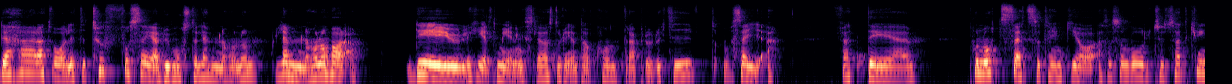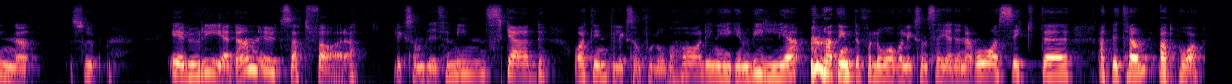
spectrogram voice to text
Det här att vara lite tuff och säga du måste lämna honom, lämna honom bara. Det är ju helt meningslöst och rent av kontraproduktivt att säga. För att det... På något sätt så tänker jag, alltså som våldsutsatt kvinna så är du redan utsatt för att liksom bli förminskad och att inte liksom få lov att ha din egen vilja, att inte få lov att liksom säga dina åsikter, att bli trampad på.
